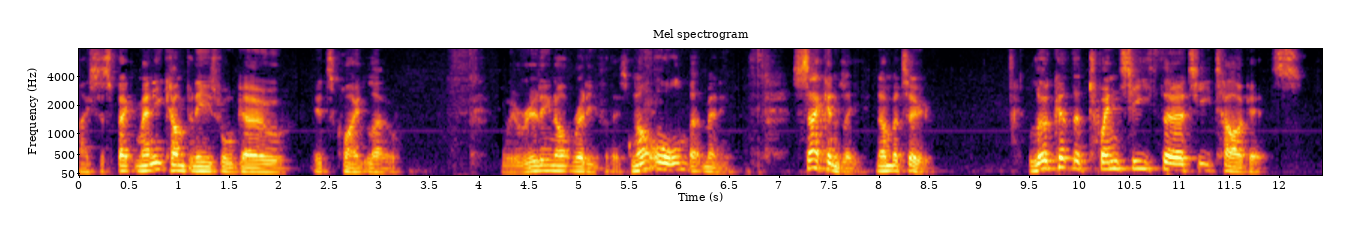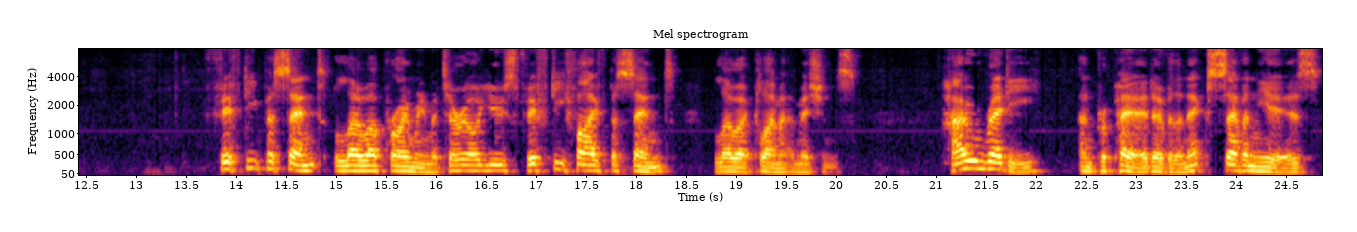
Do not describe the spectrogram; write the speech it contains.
I suspect many companies will go, it's quite low. We're really not ready for this. Not all, but many. Secondly, number two, look at the 2030 targets 50% lower primary material use, 55% lower climate emissions. How ready and prepared over the next seven years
